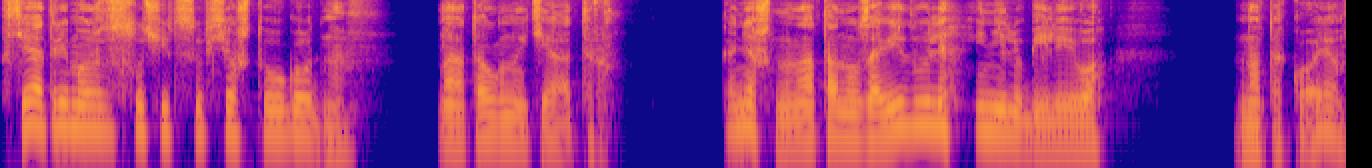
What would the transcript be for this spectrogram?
В театре может случиться все, что угодно. А то он и театр. Конечно, Натану завидовали и не любили его. Но такое...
